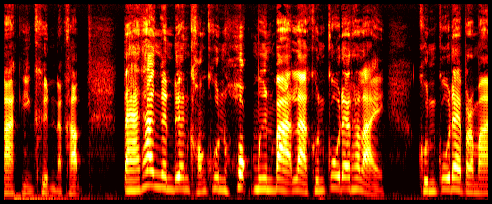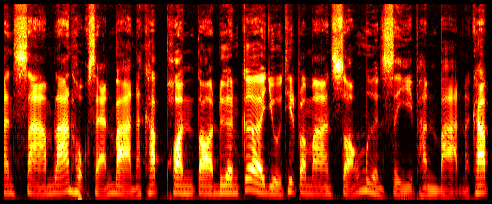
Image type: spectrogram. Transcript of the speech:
มากยิ่งขึ้นนะครับ แต่ถ้าเงินเดือนของคุณ 60,000 บาทล่ะ คุณกู้ได้เท่าไหร่ คุณกู้ได้ประมาณ3ล้าน6แสนบาทนะครับ ผ่อนต่อเดือนก็อยู่ที่ประมาณ 24,000 บาทนะครับ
